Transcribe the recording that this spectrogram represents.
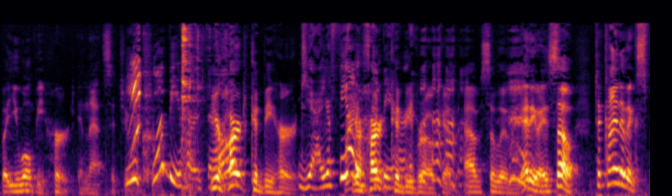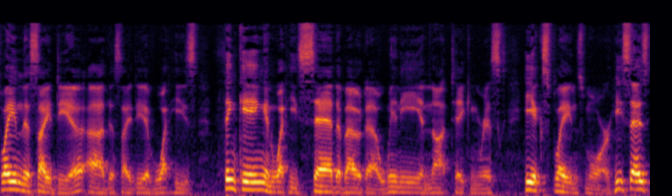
but you won't be hurt in that situation. You could be hurt though. Your heart could be hurt. Yeah, your feelings Your heart could be could be broken. Absolutely. Anyway, so to kind of explain this idea, uh, this idea of what he's thinking and what he said about uh, Winnie and not taking risks, he explains more. He says,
